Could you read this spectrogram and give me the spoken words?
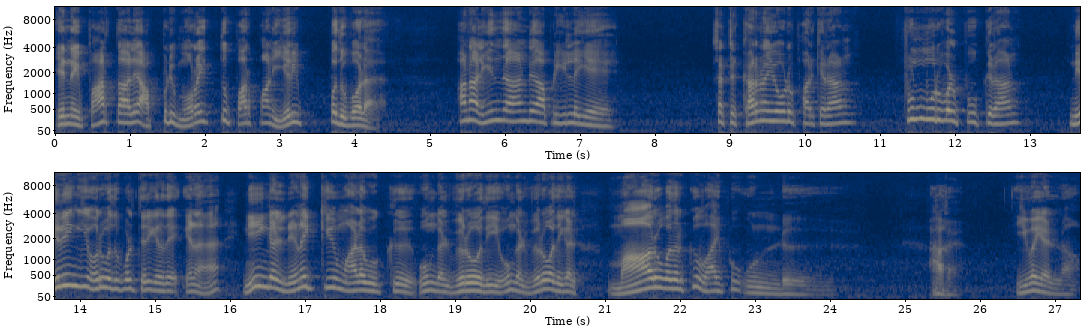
என்னை பார்த்தாலே அப்படி முறைத்து பார்ப்பான் எரிப்பது போல. ஆனால் இந்த ஆண்டு அப்படி இல்லையே. சற்று கருணையோடு பார்க்கிறான் புன்முறுவல் பூக்கிறான் நெருங்கி வருவது போல் தெரிகிறதே என நீங்கள் நினைக்கும் அளவுக்கு உங்கள் விரோதி உங்கள் விரோதிகள் மாறுவதற்கு வாய்ப்பு உண்டு. ஆக இவையெல்லாம்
